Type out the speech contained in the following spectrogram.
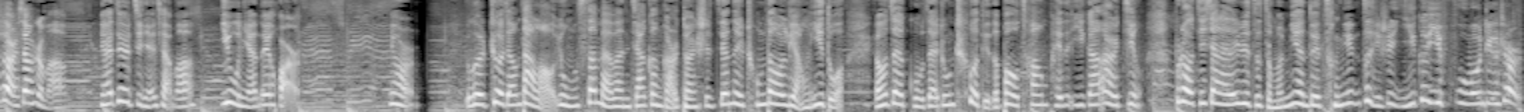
有点像什么？你还记得几年前吗？一五年那会儿，那会儿。有个浙江大佬用三百万加杠杆，短时间内冲到两亿多，然后在股灾中彻底的爆仓，赔得一干二净。不知道接下来的日子怎么面对曾经自己是一个亿富翁这个事儿。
